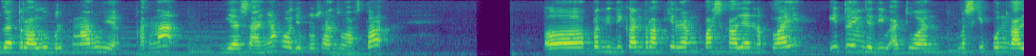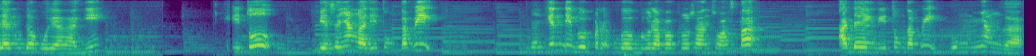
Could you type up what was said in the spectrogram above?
nggak terlalu berpengaruh ya, karena biasanya kalau di perusahaan swasta uh, pendidikan terakhir yang pas kalian apply itu yang jadi acuan. Meskipun kalian udah kuliah lagi itu biasanya nggak dihitung. Tapi mungkin di beberapa perusahaan swasta ada yang dihitung tapi umumnya enggak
